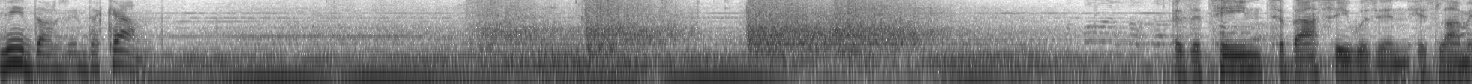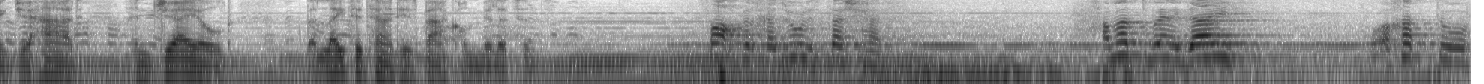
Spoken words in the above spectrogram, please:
leaders in the camp. As a teen, Tabassi was in Islamic Jihad and jailed, but later turned his back on militants. صاحب الخجول استشهد حملته بين ايدي واخذته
